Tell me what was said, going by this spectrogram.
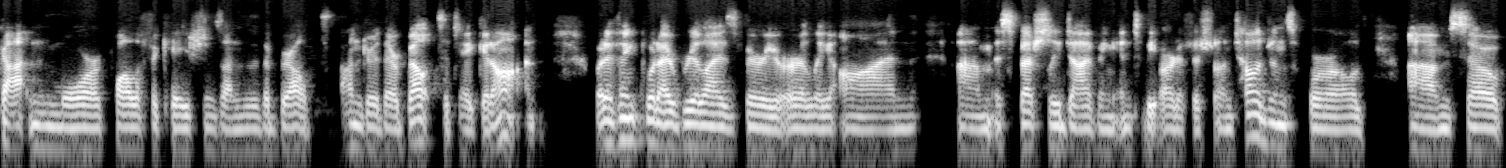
gotten more qualifications under the belt under their belt to take it on. But i think what i realized very early on um, especially diving into the artificial intelligence world um, so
